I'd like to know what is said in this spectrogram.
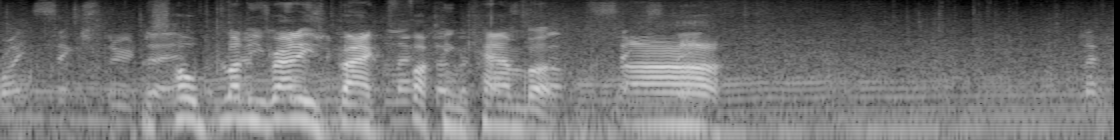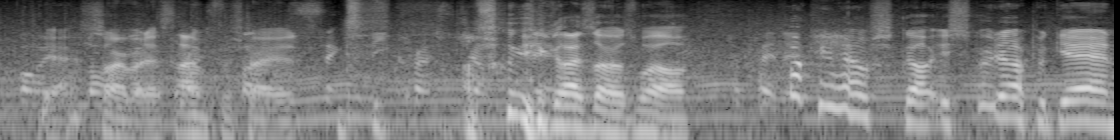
Right six through This whole bloody rally's bad fucking camber. Ah! Yeah, sorry about this. I'm frustrated. bump, 60 crest I'm sure you guys are as well. Fucking hell, Scott, you screwed it up again.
